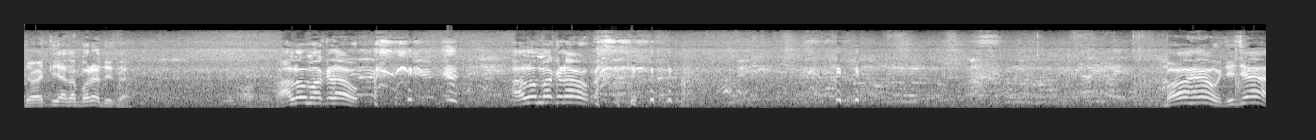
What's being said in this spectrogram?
જો એટલા તો ભરે દીધા હાલો મકડાવ હાલો મકડાવ બહેવ જીજા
